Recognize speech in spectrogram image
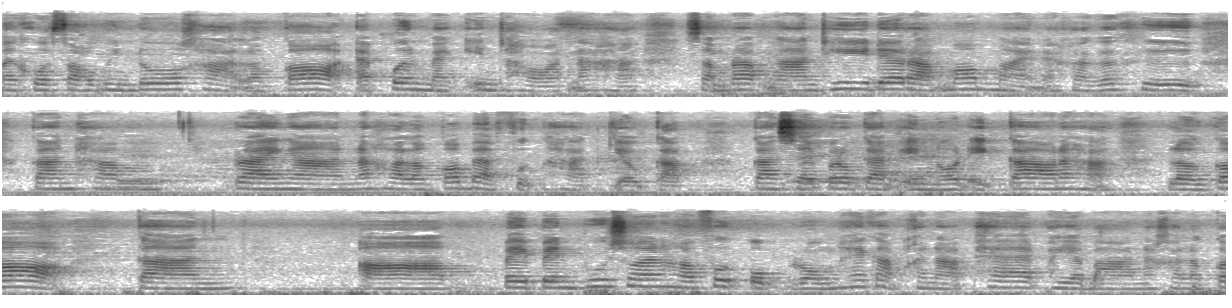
Microsoft Windows ค่ะ แล้วก็ Apple Macintosh นะคะสำหรับงานที่ได้รับมอบหมายนะคะ ก็คือการทำรายงานนะคะ แล้วก็แบบฝึกหัดเกี่ยวกับการใช้โปรแกรม EndNote X9 นะคะ แล้วก็การไปเป็นผู้ช่วยนะคะฝึกอบรมให้กับคณะแพทย์พยาบาลนะคะ แล้วก็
